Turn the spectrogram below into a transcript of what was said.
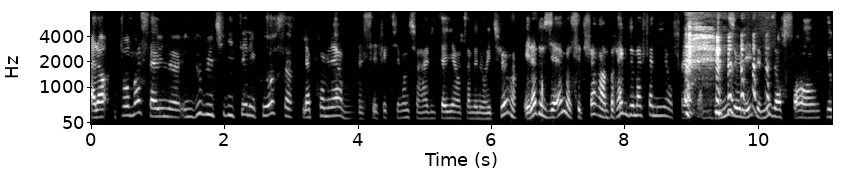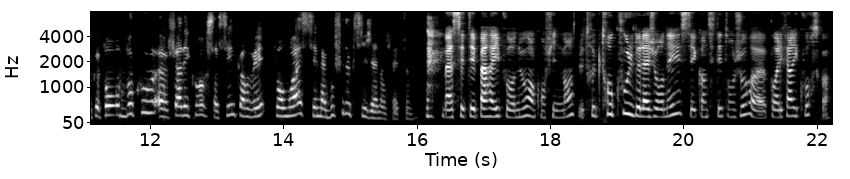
alors, pour moi, ça a une, double utilité, les courses. La première, bah, c'est effectivement de se ravitailler en termes de nourriture. Et la deuxième, c'est de faire un break de ma famille, en fait, de m'isoler de mes enfants. Donc, pour beaucoup, euh, faire des courses, c'est une corvée. Pour moi, c'est ma bouffée d'oxygène, en fait. Bah, c'était pareil pour nous en confinement. Le truc trop cool de la journée, c'est quand c'était ton jour euh, pour aller faire les courses, quoi.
